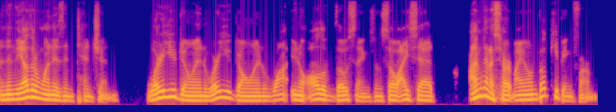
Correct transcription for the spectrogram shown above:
And then the other one is intention. What are you doing? Where are you going? What, you know, all of those things. And so I said, I'm going to start my own bookkeeping firm.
